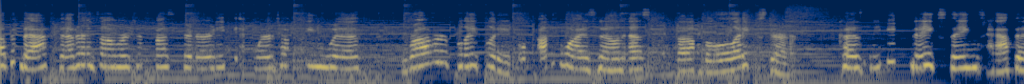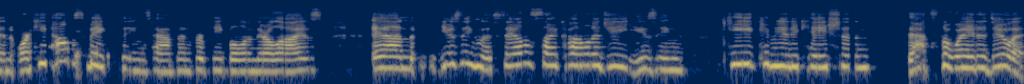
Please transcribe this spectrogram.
Welcome back, Veterans Onward to Prosperity. And we're talking with Robert Blakely, otherwise known as the Blakester, because he makes things happen or he helps make things happen for people in their lives. And using the sales psychology, using key communication, that's the way to do it.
